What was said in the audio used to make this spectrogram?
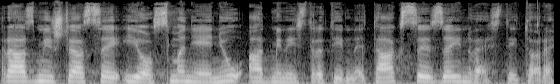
Razmišlja se i o smanjenju administrativne takse za investitore.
